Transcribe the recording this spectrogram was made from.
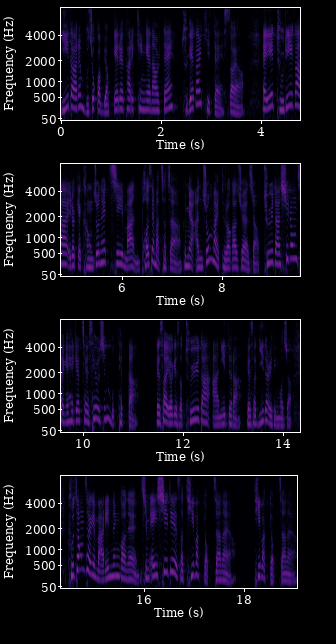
neither은 무조건 몇 개를 가리킨 게 나올 때 두 개 가리킬 때 써요. 얘 둘이가 이렇게 강조는 했지만 벗에 맞췄잖아. 그러면 안 좋은 말 들어가 줘야죠. 둘 다 실용적인 해결책을 세우진 못했다. 그래서 여기서 둘 다 아니더라. 그래서 neither이 된 거죠. 부정적인 말 있는 거는 지금 A, C, D에서 D밖에 없잖아요. D밖에 없잖아요.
